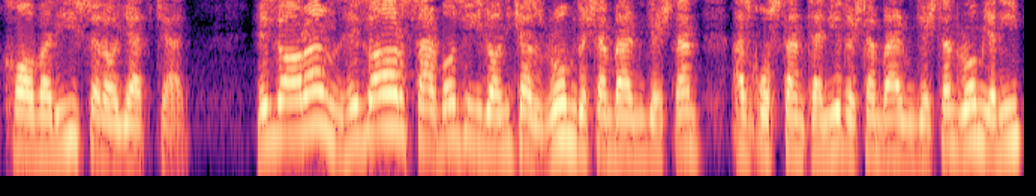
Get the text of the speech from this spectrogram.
خاوری سرایت کرد. هزاران هزار سرباز ایرانی که از روم داشتن برمیگشتن از قسطنطنیه داشتن برمیگشتن. روم یعنی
